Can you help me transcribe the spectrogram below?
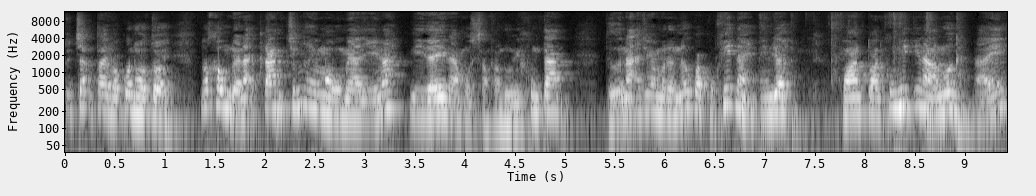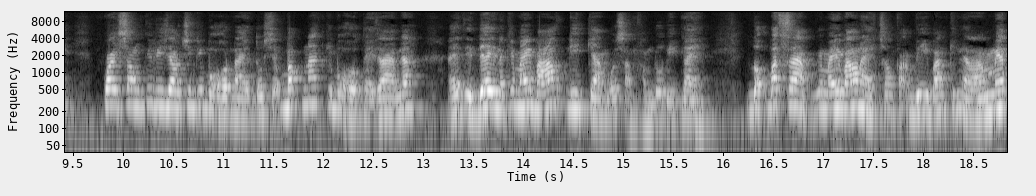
tôi chạm tay vào quân hột rồi, nó không để lại tang trứng hay màu mè gì nữa vì đây là một sản phẩm đồ không tang. Thử lại cho em một lần nữa qua cục hít này, em chưa? Hoàn toàn không hít tí nào luôn. Đấy quay xong cái video trên cái bộ hột này, tôi sẽ bóc nát cái bộ hột này ra em nhé đấy, thì đây là cái máy báo đi kèm với sản phẩm đồ bịp này. Độ bắt xa của cái máy báo này trong phạm vi bán kính là 5 mét.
